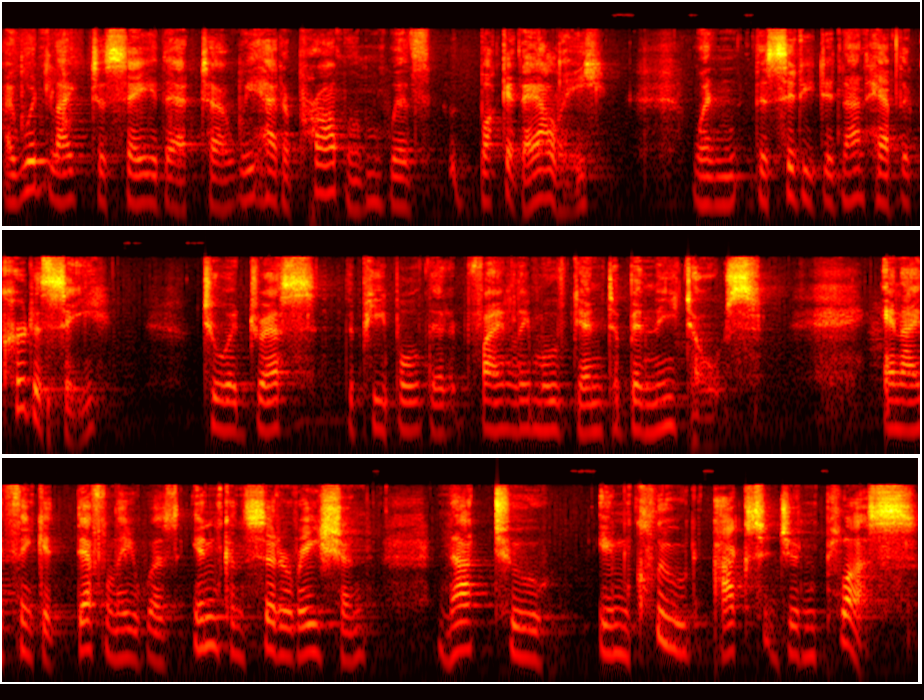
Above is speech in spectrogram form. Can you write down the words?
I would like to say that uh, we had a problem with Bucket Alley when the city did not have the courtesy to address the people that finally moved into Benito's. And I think it definitely was in consideration not to include Oxygen Plus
